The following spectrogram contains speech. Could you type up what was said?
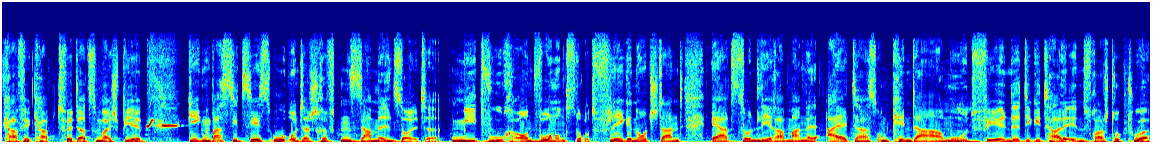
Kaffee Cup, Twitter zum Beispiel, gegen was die CSU Unterschriften sammeln sollte. Mietwucher und Wohnungsnot, Pflegenotstand, Ärzte- und Lehrermangel, Alters- und Kinderarmut, fehlende digitale Infrastruktur,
